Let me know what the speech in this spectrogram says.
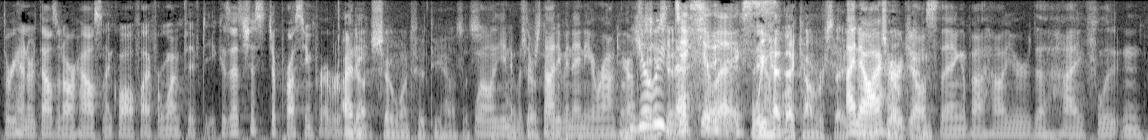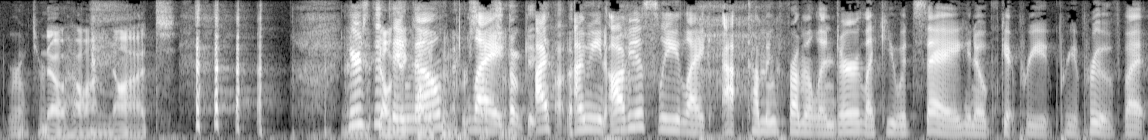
three hundred thousand dollar house and then qualify for one fifty because that's just depressing for everybody. I don't show 150 houses. Well, you know, I'm but there's not even any around here. I'm I'm You're joking. joking. Ridiculous. We had that conversation. I know. I'm I heard joking. y'all's thing about how you're the highfalutin realtor. No, how I'm not. Here's the don't thing, get though. up in. Like, Don't get I, up. I mean, obviously, like at, coming from a lender, like you would say, you know, get pre pre approved. But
